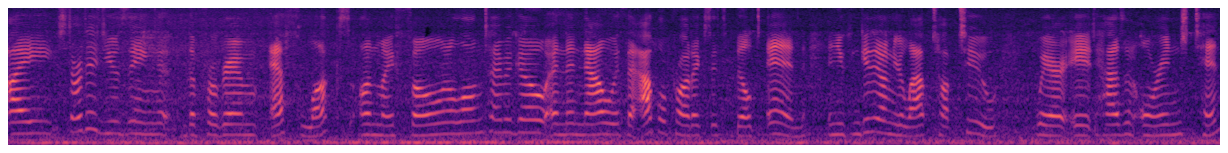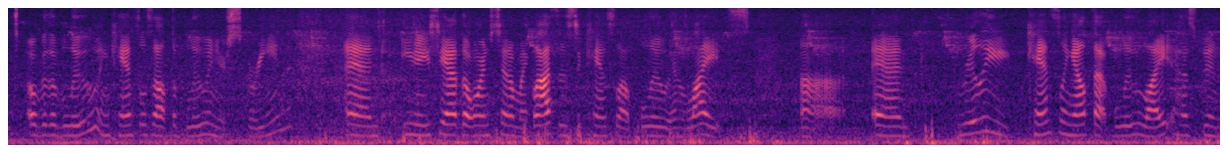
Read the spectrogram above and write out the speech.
I started using the program f.lux on my phone a long time ago and then now with the Apple products it's built in and you can get it on your laptop too where it has an orange tint over the blue and cancels out the blue in your screen. And you know, you see I have the orange tint on my glasses to cancel out blue in lights. Uh, and really canceling out that blue light has been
